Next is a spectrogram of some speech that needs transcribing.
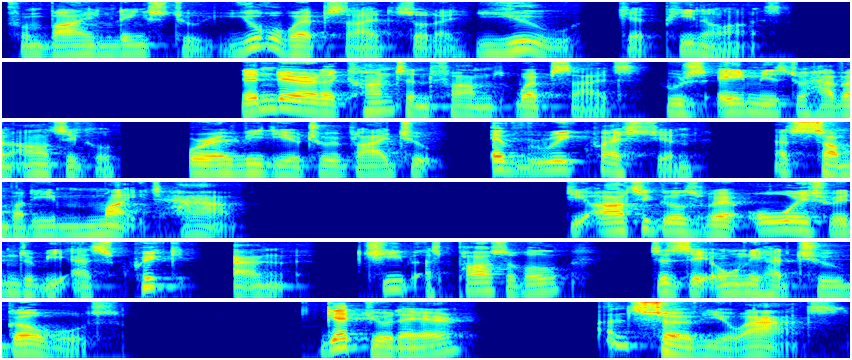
from buying links to your website so that you get penalized? Then there are the content farm websites whose aim is to have an article or a video to reply to every question that somebody might have. The articles were always written to be as quick and cheap as possible since they only had two goals get you there and serve you ads.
